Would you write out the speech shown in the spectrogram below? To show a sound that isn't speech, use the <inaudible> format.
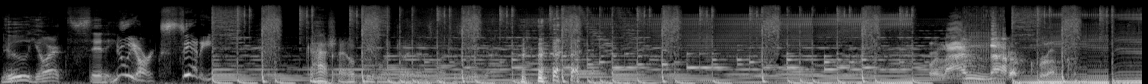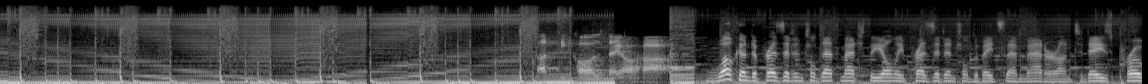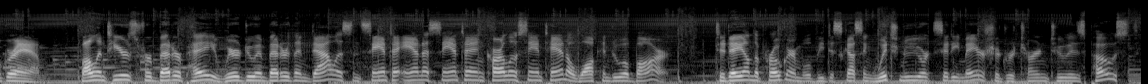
New York City. New York City. Gosh, I hope people enjoy that as much as we do. <laughs> Well, I'm not a crook. But because they are hot. Welcome to Presidential Deathmatch, the only presidential debates that matter. On today's program, volunteers for better pay. We're doing better than Dallas, and Santa Ana, Santa, and Carlos Santana walk into a bar. Today on the program, we'll be discussing which New York City mayor should return to his post.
